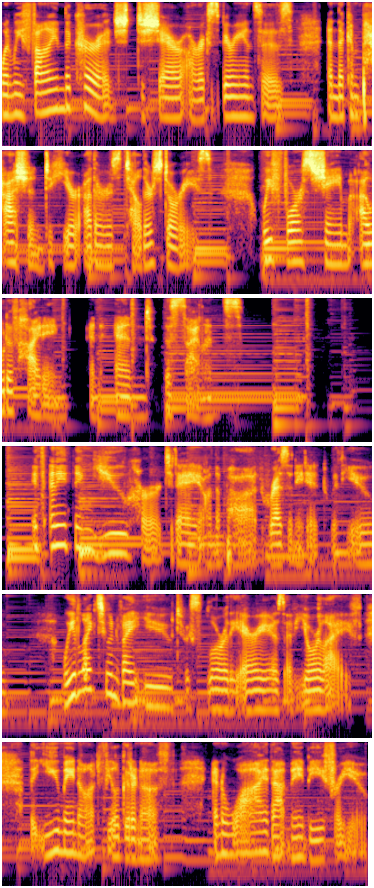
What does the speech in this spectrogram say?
When we find the courage to share our experiences and the compassion to hear others tell their stories, we force shame out of hiding and end the silence. If anything you heard today on the pod resonated with you, we'd like to invite you to explore the areas of your life that you may not feel good enough and why that may be for you,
